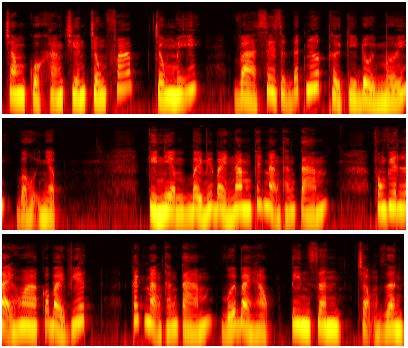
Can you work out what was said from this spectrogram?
trong cuộc kháng chiến chống Pháp, chống Mỹ và xây dựng đất nước thời kỳ đổi mới và hội nhập. Kỷ niệm 77 năm cách mạng tháng 8, phóng viên Lại Hoa có bài viết Cách mạng tháng 8 với bài học tin dân, trọng dân.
